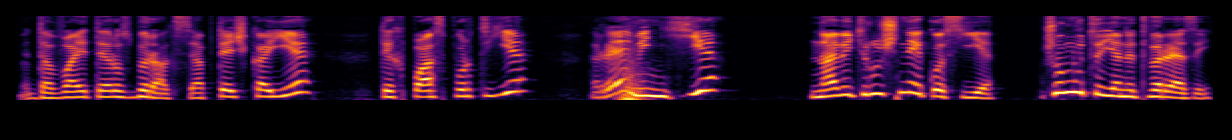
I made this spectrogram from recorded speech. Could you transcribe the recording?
Давайте розбиратися. Аптечка є, техпаспорт є, ремінь є, навіть ручник ось є. Чому це я не тверезий?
